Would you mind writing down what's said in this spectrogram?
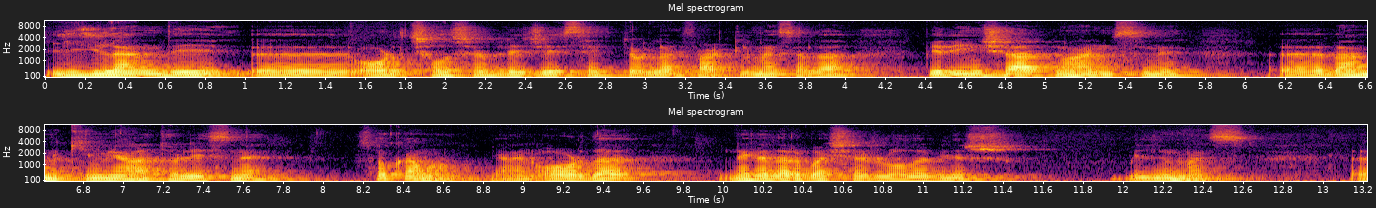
ilgilendiği, e, orada çalışabileceği sektörler farklı. Mesela bir inşaat mühendisini e, ben bir kimya atölyesine sokamam. Yani orada ne kadar başarılı olabilir bilinmez. Ee,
